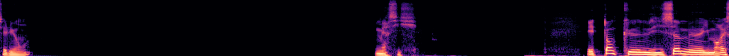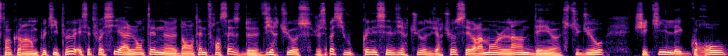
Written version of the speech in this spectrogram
C'est Lyon. Hein. Merci. Et tant que nous y sommes, euh, il m'en reste encore un petit peu, et cette fois-ci à l'antenne, euh, dans l'antenne française de Virtuos. Je ne sais pas si vous connaissez Virtuos. Virtuos, c'est vraiment l'un des euh, studios chez qui les gros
